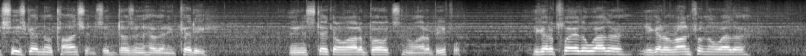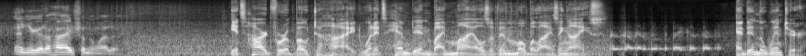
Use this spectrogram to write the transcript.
Sea's got no conscience. It doesn't have any pity. And it's taken a lot of boats and a lot of people. You got to play the weather, you got to run from the weather, and you got to hide from the weather. It's hard for a boat to hide when it's hemmed in by miles of immobilizing ice. And in the winter,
